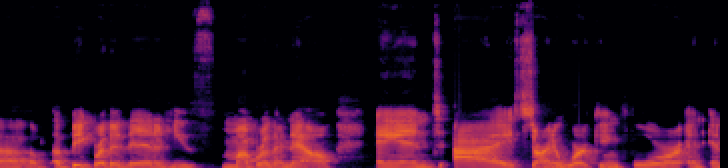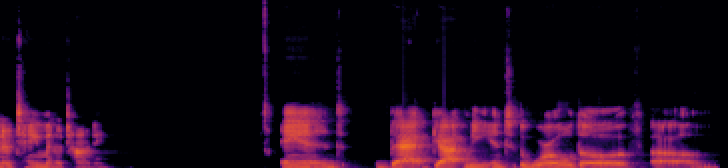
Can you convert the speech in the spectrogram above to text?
uh, a big brother then, and he's my brother now. And I started working for an entertainment attorney. And that got me into the world of um,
